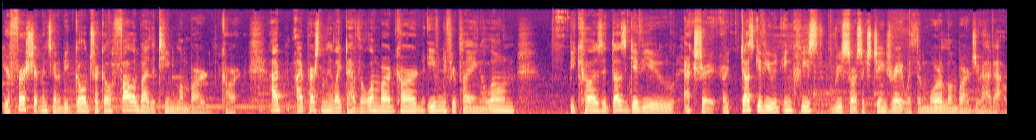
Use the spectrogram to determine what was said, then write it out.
Your first shipment is going to be Gold Trickle, followed by the Team Lombard card. I, I personally like to have the Lombard card, even if you're playing alone, because it does give you extra, it does give you an increased resource exchange rate with the more Lombards you have out.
